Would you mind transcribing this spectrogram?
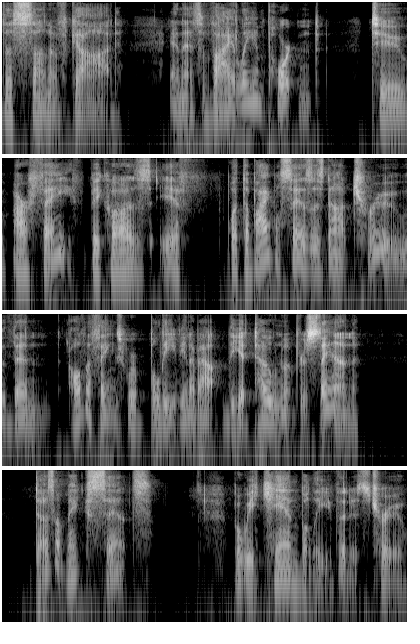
the Son of God. And that's vitally important to our faith because if what the Bible says is not true, then all the things we're believing about the atonement for sin doesn't make sense. But we can believe that it's true.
